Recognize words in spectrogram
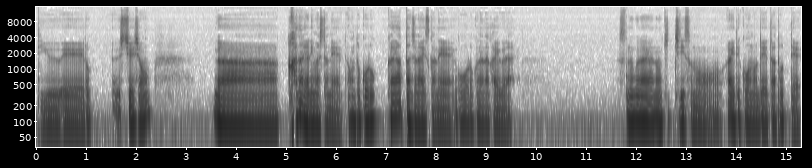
ていう、えーシチュエーションがかなりありましたね。ほんと56回あったんじゃないですかね。567回ぐらい。そのぐらいあのきっちりその相手校のデータ取って、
